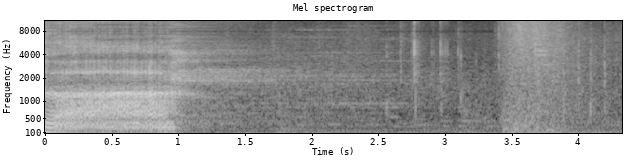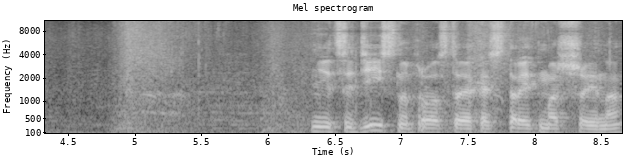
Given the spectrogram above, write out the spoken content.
А. Ні, це дійсно просто якась стрейт машина.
